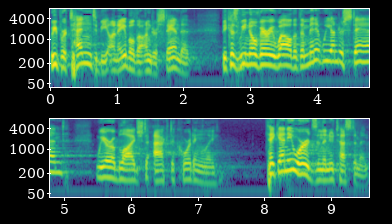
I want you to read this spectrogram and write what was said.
We pretend to be unable to understand it because we know very well that the minute we understand, we are obliged to act accordingly. Take any words in the New Testament,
